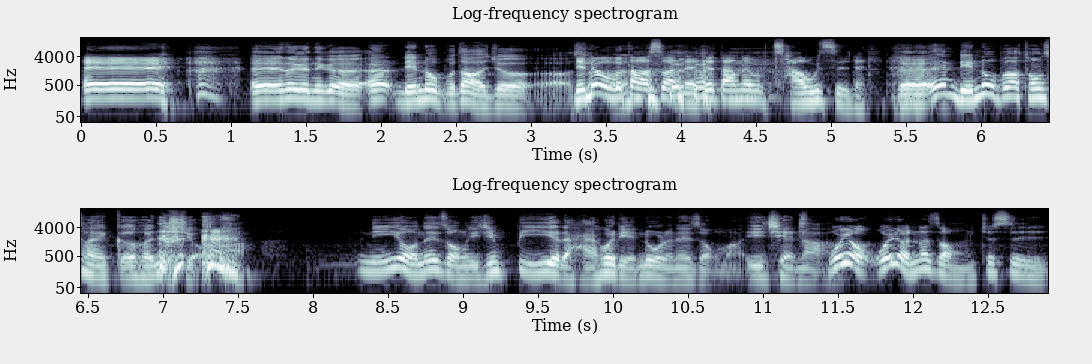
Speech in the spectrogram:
哎，呃，那个那个呃，联络不到的就呃联络不到算了，就当那查无此人。对，哎，联络不到通常也隔很久啊。你有那种已经毕业了还会联络的那种吗？以前啊，我有我有那种就是，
